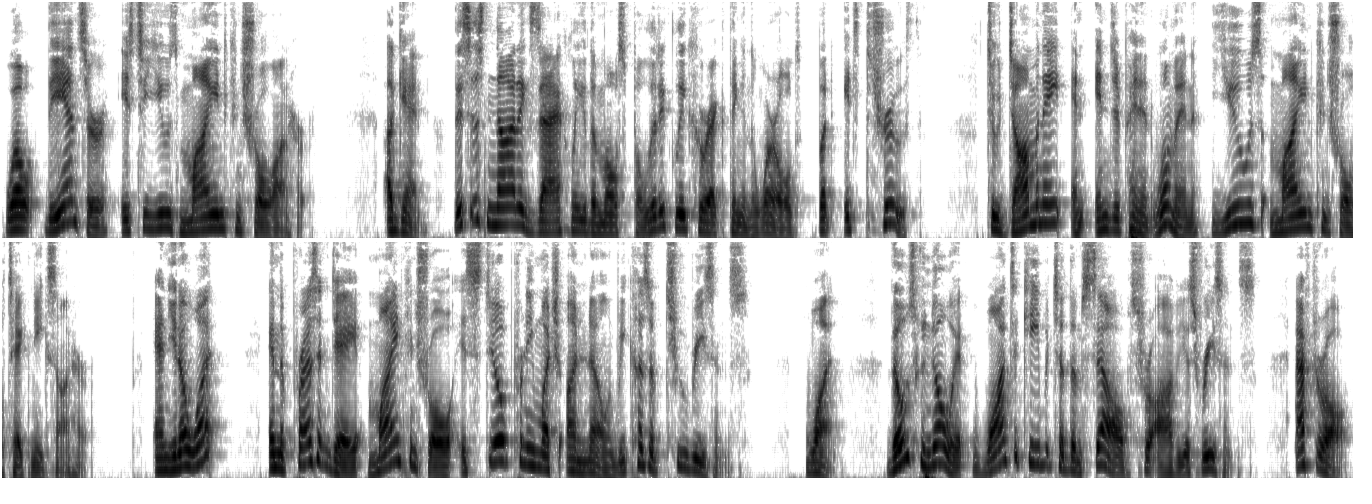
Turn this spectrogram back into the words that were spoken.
Well, the answer is to use mind control on her. Again, this is not exactly the most politically correct thing in the world, but it's the truth. To dominate an independent woman, use mind control techniques on her. And you know what? In the present day, mind control is still pretty much unknown because of two reasons. One, those who know it want to keep it to themselves for obvious reasons. After all,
